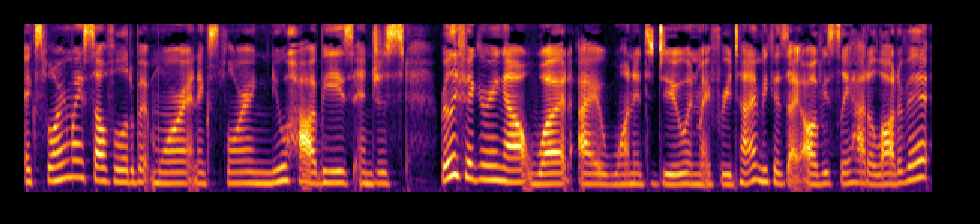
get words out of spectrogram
exploring myself a little bit more and exploring new hobbies and just really figuring out what I wanted to do in my free time because I obviously had a lot of it.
